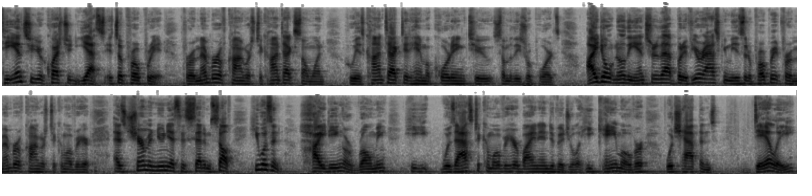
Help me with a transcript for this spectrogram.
To answer your question, yes, it's appropriate for a member of Congress to contact someone who has contacted him according to some of these reports. I don't know the answer to that, but if you're asking me, is it appropriate for a member of Congress to come over here? As Chairman Nunes has said himself, he wasn't hiding or roaming. He was asked to come over here by an individual. He came over, which happens daily.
